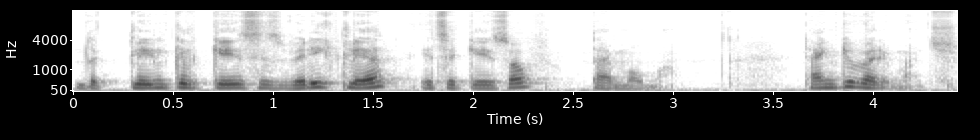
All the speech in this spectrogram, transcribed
the clinical case is very clear, it's a case of thymoma. Thank you very much.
